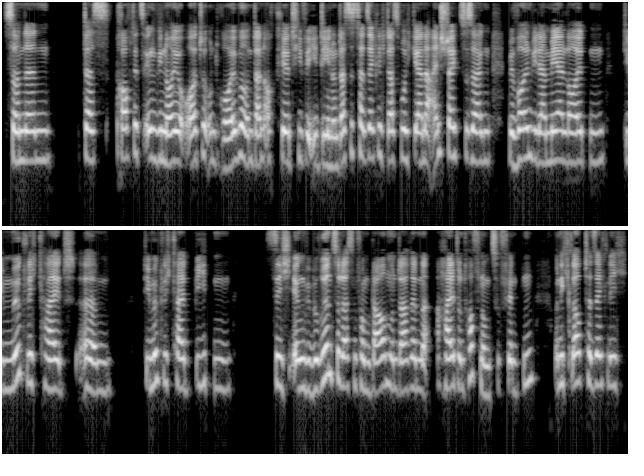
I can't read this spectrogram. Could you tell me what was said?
sondern das braucht jetzt irgendwie neue Orte und Räume und dann auch kreative Ideen. Und das ist tatsächlich das, wo ich gerne einsteige, zu sagen, wir wollen wieder mehr Leuten die Möglichkeit, ähm, die Möglichkeit bieten, sich irgendwie berühren zu lassen vom Glauben und darin Halt und Hoffnung zu finden. Und ich glaube tatsächlich,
